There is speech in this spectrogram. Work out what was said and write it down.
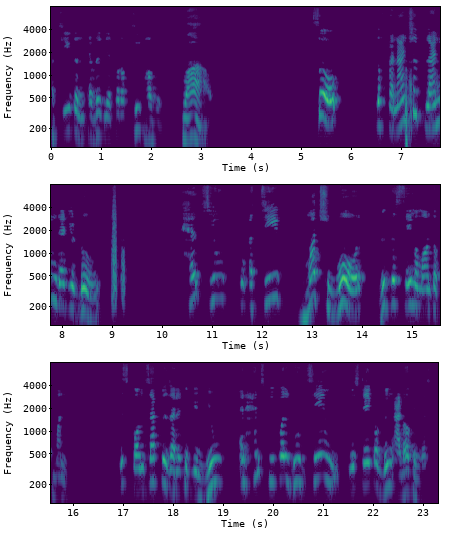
achieved an average net worth of 3000. Wow. So, the financial planning that you do helps you to achieve much more with the same amount of money. This concept is relatively new and hence people do the same mistake of doing ad hoc investing.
